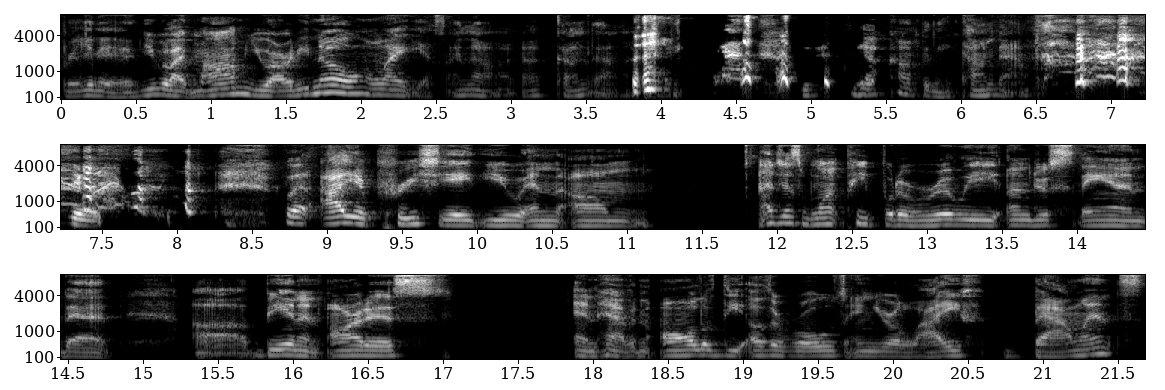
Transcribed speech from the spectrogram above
bring it in. You were like, Mom, you already know. I'm like, Yes, I know. I gotta calm down. Have company. Calm down. Yes. But I appreciate you and um I just want people to really understand that uh, being an artist and having all of the other roles in your life balance,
